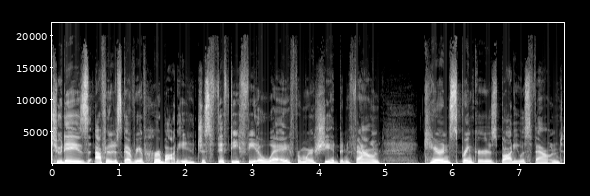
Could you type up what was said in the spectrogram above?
Two days after the discovery of her body, just 50 feet away from where she had been found, Karen Sprinker's body was found.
